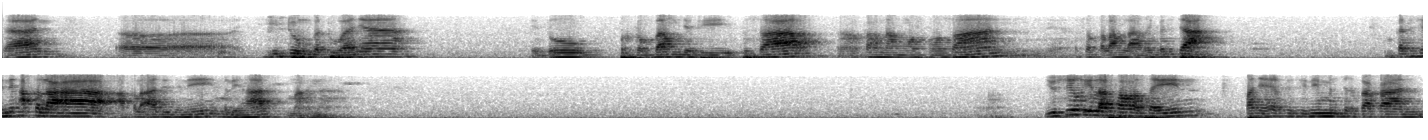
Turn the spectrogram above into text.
dan uh, hidung keduanya itu berkembang menjadi besar karena ngos-ngosan ya, setelah lari kencang. Maka di sini akla akla di sini melihat makna. Yusir ila farasain Penyair di sini menceritakan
